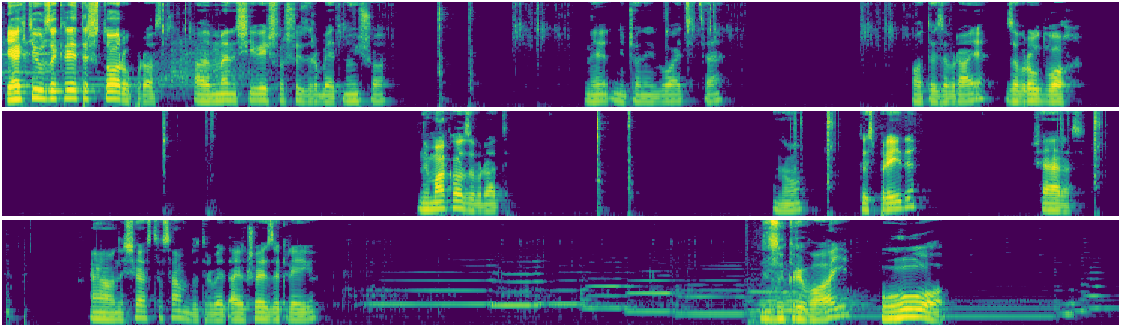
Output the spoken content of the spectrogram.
Я хотів закрити штору просто, але в мене ще й вийшло щось зробити. Ну і що? Не, нічого не відбувається це. О, той забирає. Забрав двох. Нема кого забрати. Ну. Хтось прийде? Ще раз. А, вони ще раз то саме будуть. А якщо я закрию? Не закриває? О!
